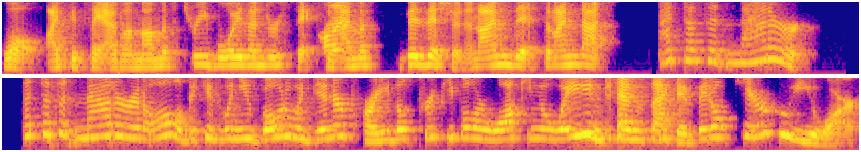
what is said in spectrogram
Well, I could say I'm a mom of three boys under six, and I'm a physician, and I'm this, and I'm that that doesn't matter. That doesn't matter at all because when you go to a dinner party, those people are walking away in 10 seconds. They don't care who you are.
